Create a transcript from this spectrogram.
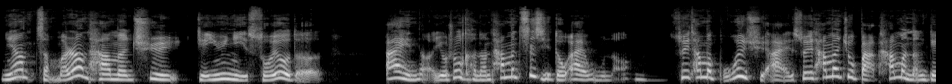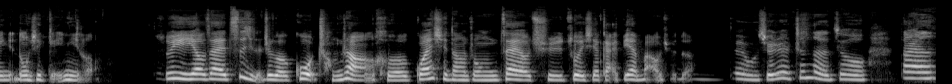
你要怎么让他们去给予你所有的爱呢？有时候可能他们自己都爱无能，所以他们不会去爱，所以他们就把他们能给你的东西给你了。所以要在自己的这个过成长和关系当中，再要去做一些改变吧。我觉得，对，我觉着真的就，当然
